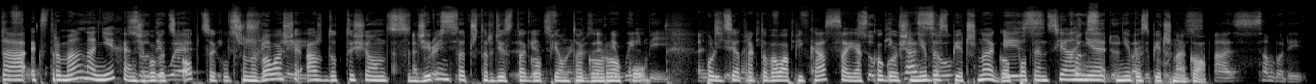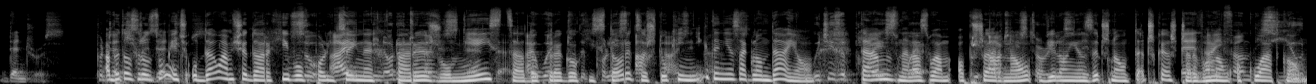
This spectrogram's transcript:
Ta ekstremalna niechęć wobec obcych utrzymywała się aż do 1945 roku. Policja traktowała Picassa jak kogoś niebezpiecznego, potencjalnie niebezpiecznego. Aby to zrozumieć, udałam się do archiwów policyjnych w Paryżu, miejsca, do którego historycy sztuki nigdy nie zaglądają. Tam znalazłam obszerną, wielojęzyczną teczkę z czerwoną okładką.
